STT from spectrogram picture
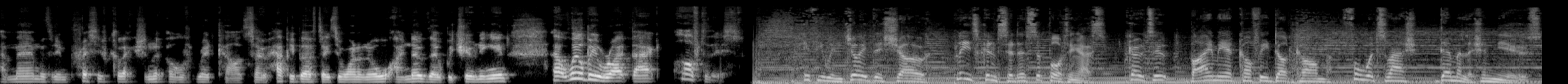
a man with an impressive collection of red cards. So happy birthday to one and all. I know they'll be tuning in. Uh, we'll be right back after this. If you enjoyed this show, please consider supporting us. Go to buymeacoffee.com forward slash demolition news.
